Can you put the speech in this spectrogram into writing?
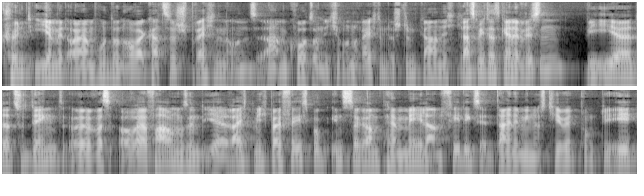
könnt ihr mit eurem Hund und eurer Katze sprechen und haben Kurt und ich Unrecht und das stimmt gar nicht. Lasst mich das gerne wissen, wie ihr dazu denkt, äh, was eure Erfahrungen sind. Ihr erreicht mich bei Facebook, Instagram per Mail an felix.deine-tierwelt.de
